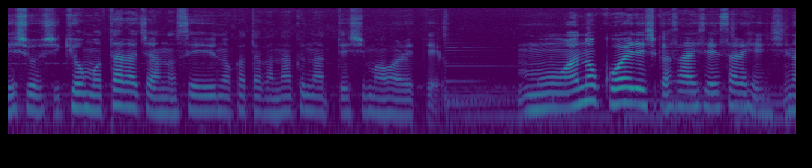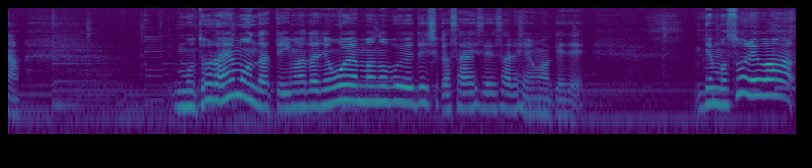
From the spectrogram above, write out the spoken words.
でしょうし今日もタラちゃんの声優の方が亡くなってしまわれて。もうあの声でしか再生されへんしな。もうドラえもんだっていまだに大山信代でしか再生されへんわけで。でもそれは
